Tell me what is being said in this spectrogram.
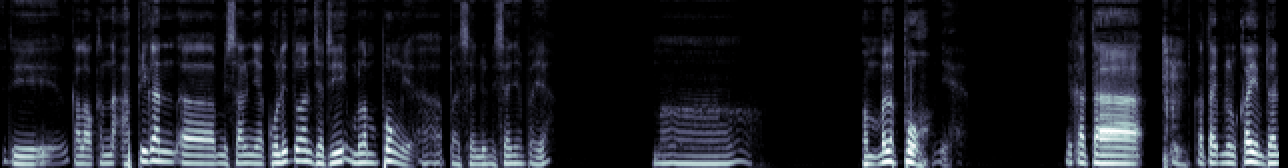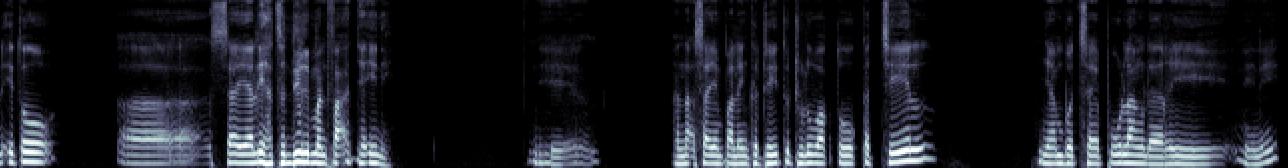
Jadi kalau kena api kan e, misalnya kulit itu kan jadi melempung ya bahasa Indonesia-nya apa ya? Me, melepuh ya. Ini kata kata Ibnul Qayyim dan itu e, saya lihat sendiri manfaatnya ini. ini. Anak saya yang paling gede itu dulu waktu kecil nyambut saya pulang dari ini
